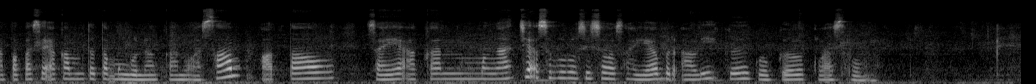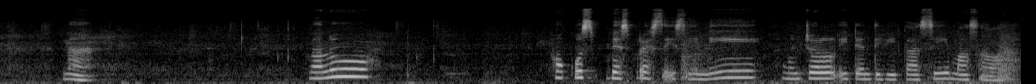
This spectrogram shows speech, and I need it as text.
apakah saya akan tetap menggunakan WhatsApp atau saya akan mengajak seluruh siswa saya beralih ke Google Classroom nah lalu fokus best practice ini muncul identifikasi masalah.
